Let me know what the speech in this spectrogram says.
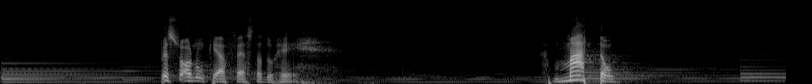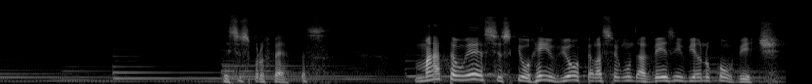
O pessoal não quer a festa do rei matam esses profetas. Matam esses que o rei enviou pela segunda vez enviando o convite.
